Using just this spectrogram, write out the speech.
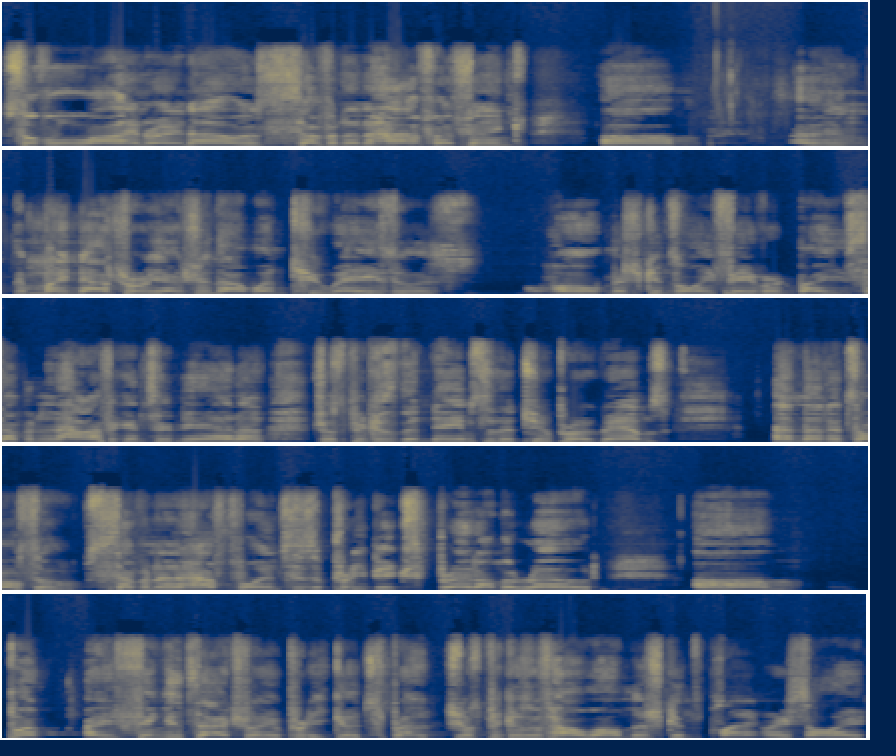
so the line right now is seven and a half, I think. Um, I think my natural reaction that went two ways. It was, whoa, Michigan's only favored by seven and a half against Indiana, just because of the names of the two programs. And then it's also seven and a half points is a pretty big spread on the road. Um, but I think it's actually a pretty good spread just because of how well Michigan's playing recently.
